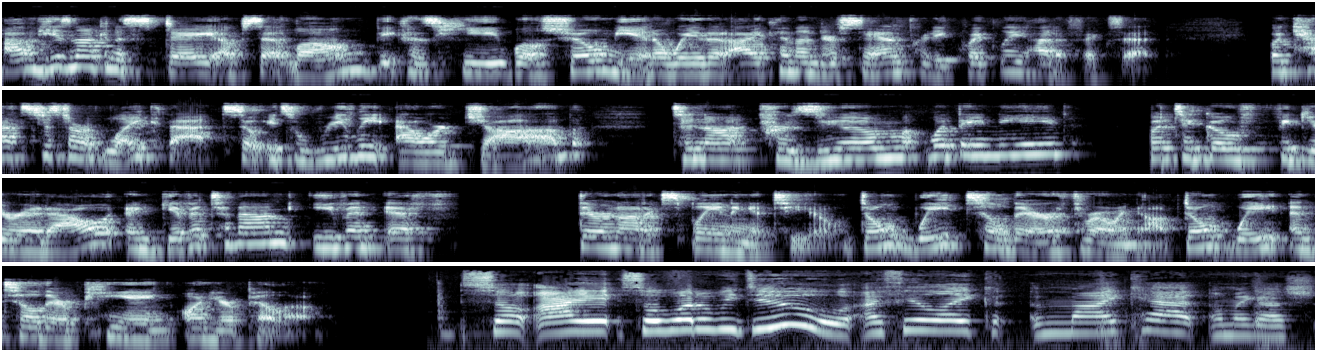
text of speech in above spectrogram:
um, he's not going to stay upset long because he will show me in a way that I can understand pretty quickly how to fix it. But cats just aren't like that. So it's really our job to not presume what they need but to go figure it out and give it to them, even if they're not explaining it to you. Don't wait till they're throwing up. Don't wait until they're peeing on your pillow. So I so what do we do? I feel like my cat. Oh my gosh!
